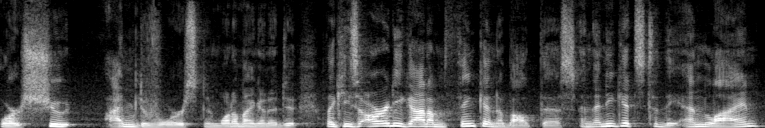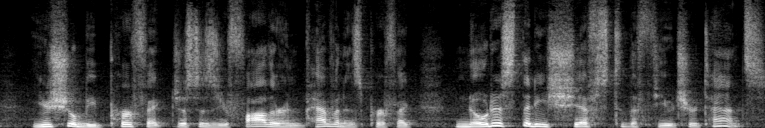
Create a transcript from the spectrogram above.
or shoot, I'm divorced and what am I going to do? Like he's already got him thinking about this. And then he gets to the end line you shall be perfect just as your Father in heaven is perfect. Notice that he shifts to the future tense.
